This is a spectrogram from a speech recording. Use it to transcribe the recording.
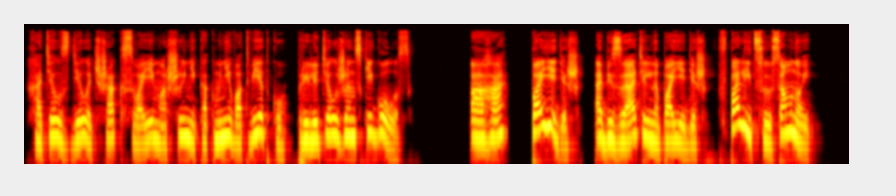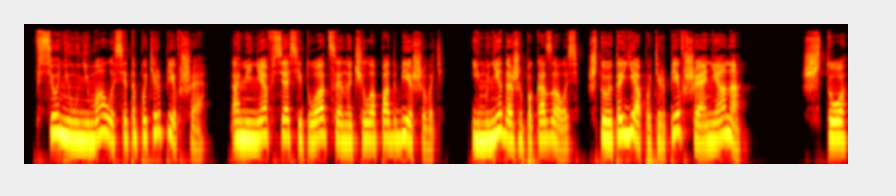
Хотел сделать шаг к своей машине, как мне в ответку прилетел женский голос. «Ага, поедешь, обязательно поедешь, в полицию со мной!» Все не унималось это потерпевшая, а меня вся ситуация начала подбешивать. И мне даже показалось, что это я потерпевшая, а не она. «Что?»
